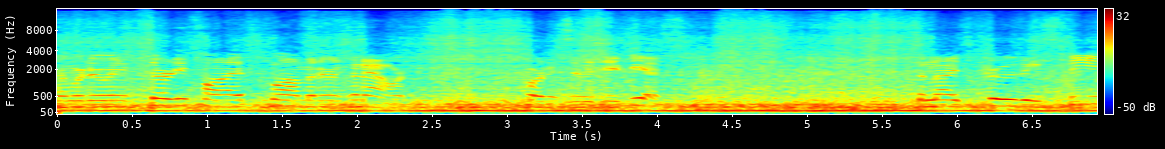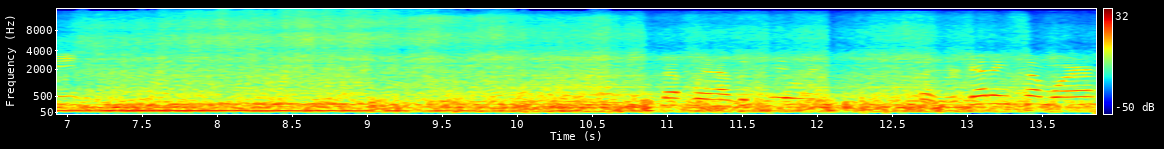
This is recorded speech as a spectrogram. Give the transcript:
And we're doing 35 kilometers an hour according to the GPS. It's a nice cruising speed. Definitely have the feeling that you're getting somewhere.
